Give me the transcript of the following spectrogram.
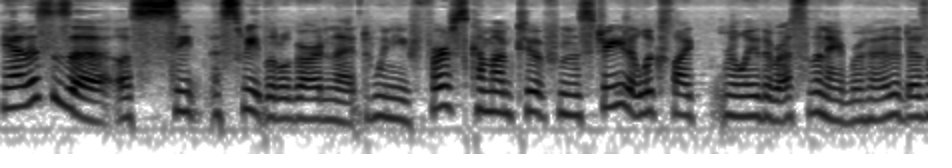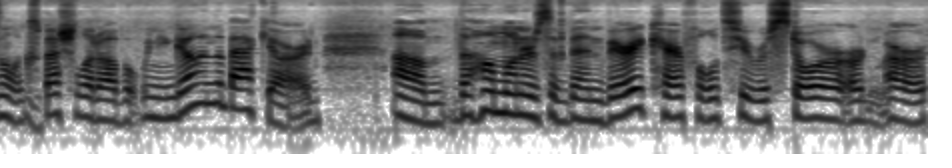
Yeah, this is a, a, se- a sweet little garden that when you first come up to it from the street, it looks like really the rest of the neighborhood. It doesn't look special at all, but when you go in the backyard, um, the homeowners have been very careful to restore or, or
